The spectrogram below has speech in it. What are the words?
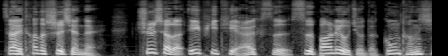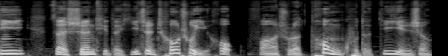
在他的视线内，吃下了 APTX 四八六九的工藤新一，在身体的一阵抽搐以后，发出了痛苦的低吟声，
